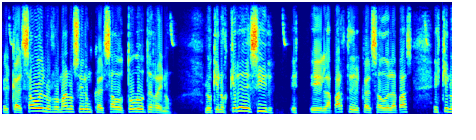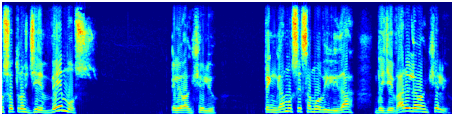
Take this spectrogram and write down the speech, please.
El calzado de los romanos era un calzado todoterreno. Lo que nos quiere decir eh, la parte del calzado de la paz es que nosotros llevemos el Evangelio, tengamos esa movilidad de llevar el Evangelio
